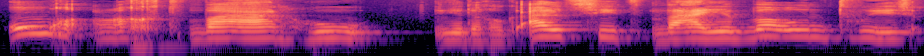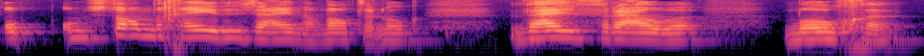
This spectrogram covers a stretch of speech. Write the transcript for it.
Ongeacht waar, hoe je er ook uitziet, waar je woont, hoe je omstandigheden zijn en wat dan ook. Wij vrouwen mogen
